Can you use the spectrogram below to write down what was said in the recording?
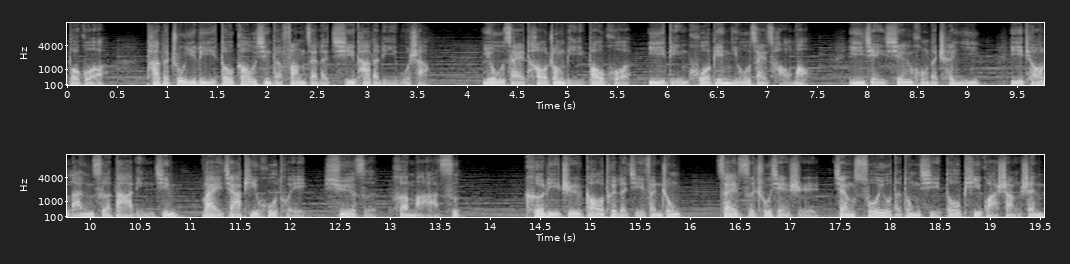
不过，他的注意力都高兴地放在了其他的礼物上。牛仔套装里包括一顶阔边牛仔草帽、一件鲜红的衬衣、一条蓝色大领巾，外加皮虎腿靴子和马刺。柯里芝告退了几分钟。再次出现时，将所有的东西都披挂上身，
